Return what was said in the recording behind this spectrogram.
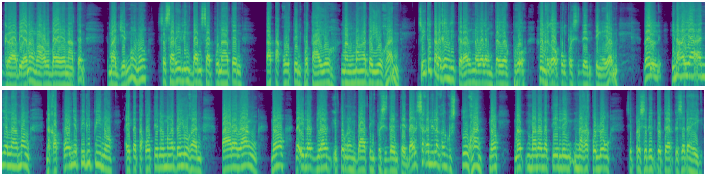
Grabe ano mga kababayan natin. Imagine mo no, sa sariling bansa po natin tatakutin po tayo ng mga dayuhan. So ito talagang literal na walang bayag po ang nakaupong presidente ngayon. Dahil hinahayaan niya lamang na kapwa niya Pilipino ay tatakutin ng mga dayuhan para lang no na ilaglag itong ang dating presidente dahil sa kanilang kagustuhan no na mananatiling nakakulong si President Duterte sa dahig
